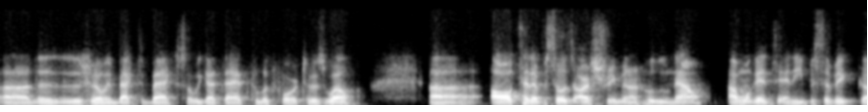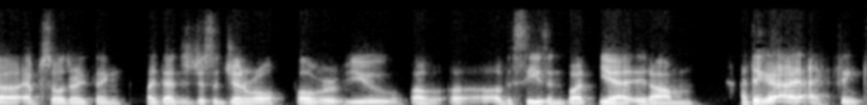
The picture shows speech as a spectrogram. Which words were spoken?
Uh, the, filming back to back, so we got that to look forward to as well. Uh, all ten episodes are streaming on Hulu now. I won't get into any specific uh, episodes or anything like that. It's just a general overview of uh, of the season. But yeah, it um, I think I, I think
